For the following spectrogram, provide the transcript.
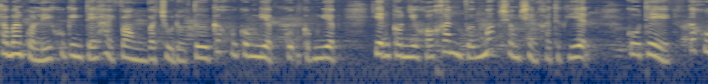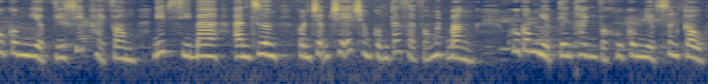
Theo Ban Quản lý Khu Kinh tế Hải Phòng và chủ đầu tư các khu công nghiệp, cụm công nghiệp, hiện còn nhiều khó khăn vướng mắc trong triển khai thực hiện. Cụ thể, các khu công nghiệp v Hải Phòng, Deep 3 An Dương còn chậm trễ trong công tác giải phóng mặt bằng. Khu công nghiệp Tiên Thanh và khu công nghiệp Xuân Cầu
